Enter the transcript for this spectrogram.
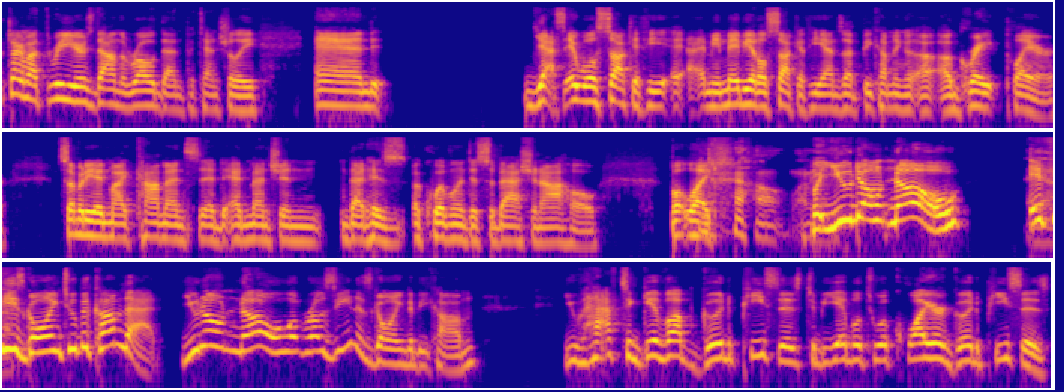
We're talking about three years down the road, then potentially. And yes, it will suck if he, I mean, maybe it'll suck if he ends up becoming a, a great player somebody in my comments had, had mentioned that his equivalent is Sebastian Aho. But like, oh, I mean, but you don't know yeah. if he's going to become that. You don't know what Rosén is going to become. You have to give up good pieces to be able to acquire good pieces.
